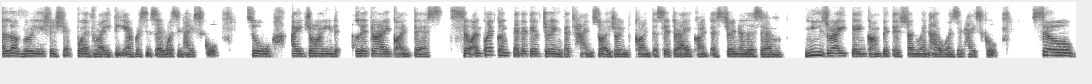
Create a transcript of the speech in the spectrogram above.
a love relationship with writing ever since I was in high school. So I joined literary contests. So I'm quite competitive during that time. So I joined contests, literary contests, journalism, news writing competition when I was in high school. So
